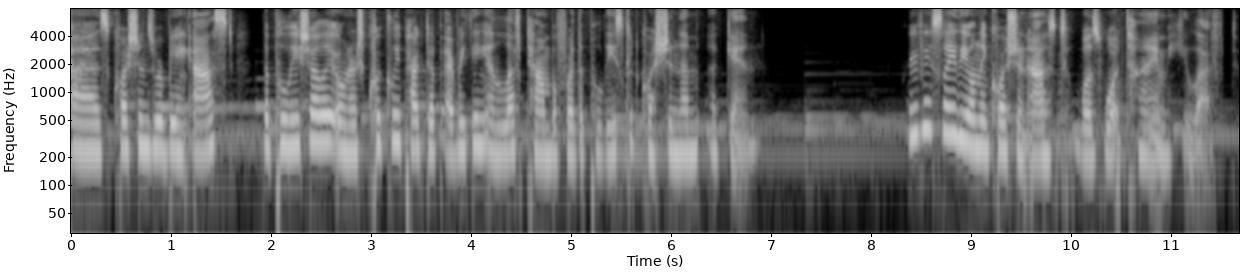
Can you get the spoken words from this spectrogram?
as questions were being asked, the police chalet owners quickly packed up everything and left town before the police could question them again. Previously, the only question asked was what time he left.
